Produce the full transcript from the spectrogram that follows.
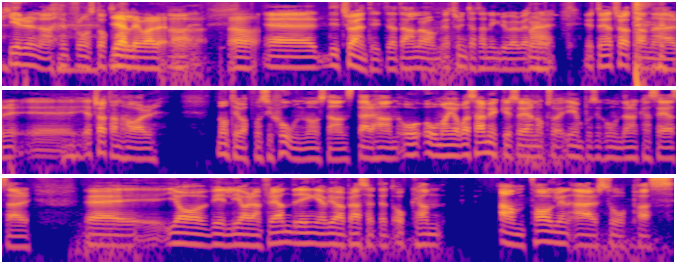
Kiruna från Stockholm. Gällivare. Ja. Ja. Ja. Eh, det tror jag inte riktigt att det handlar om. Jag tror inte att han är gruvarbetare. Nej. Utan jag tror att han är, eh, jag tror att han har någon typ av position någonstans där han, och, om man jobbar så här mycket så är han också i en position där han kan säga så här eh, Jag vill göra en förändring, jag vill göra på det här sättet och han antagligen är så pass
